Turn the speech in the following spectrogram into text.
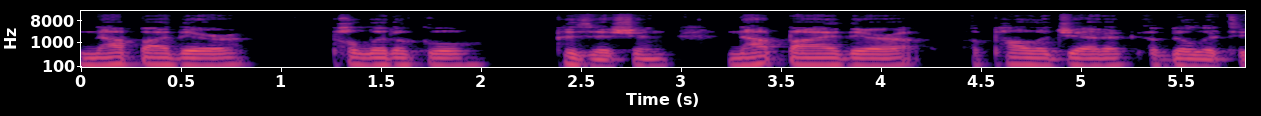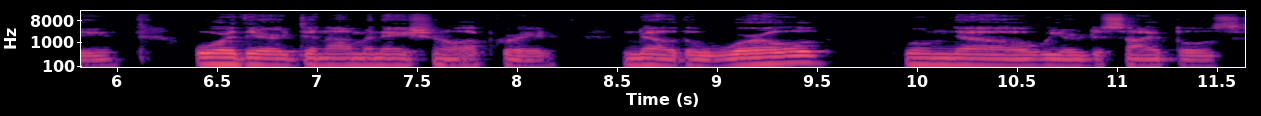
not by their political position, not by their apologetic ability or their denominational upgrade. No, the world will know we are disciples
